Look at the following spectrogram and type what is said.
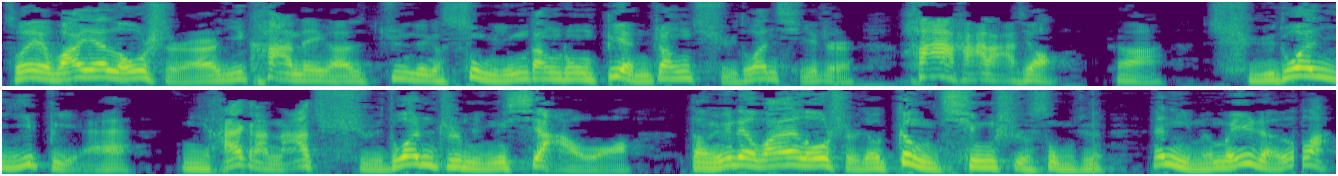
所以完颜娄使一看这个军这个宋营当中遍张曲端旗帜，哈哈大笑，是吧？曲端已贬，你还敢拿曲端之名吓我？等于这完颜娄使就更轻视宋军，那你们没人了。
